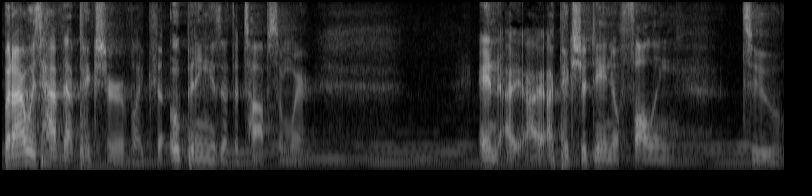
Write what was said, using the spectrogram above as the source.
But I always have that picture of like the opening is at the top somewhere, and I, I, I picture Daniel falling to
